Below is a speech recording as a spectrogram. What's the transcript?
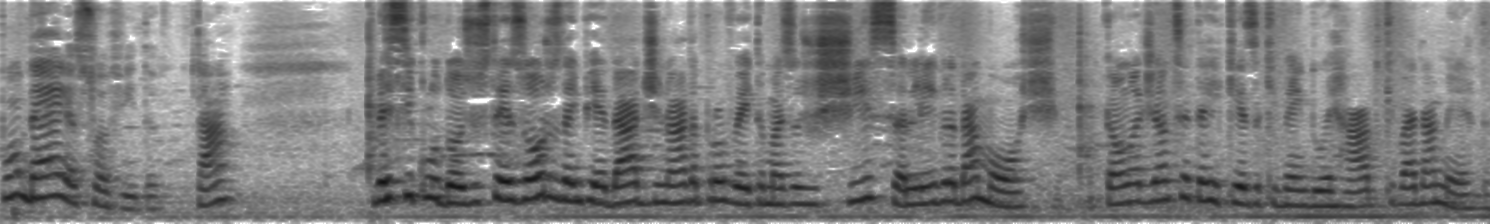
pondere a sua vida, tá? Versículo 2: Os tesouros da impiedade de nada aproveita, mas a justiça livra da morte. Então não adianta você ter riqueza que vem do errado, que vai dar merda.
